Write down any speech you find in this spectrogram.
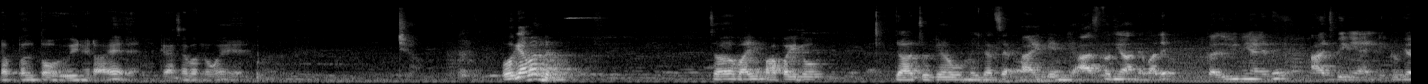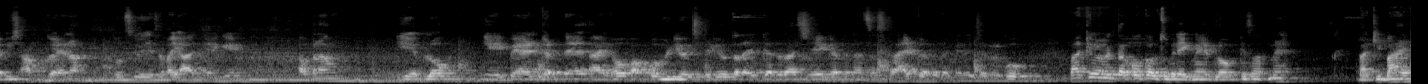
डबल तो हो ही नहीं रहा है। कैसे बंद हो गए? अच्छा। हो गया बंद? चलो भाई, पापा ही तो जा चुके हैं, वो मेरे ख्याल से आएँगे नहीं, आज तो नहीं आने वाले। कल भी नहीं आए थे, आज भी नहीं आएँगे, क्योंकि अभी शाम को है ना तो उसकी वजह से भाई आज जाएँगे अपना ये ब्लॉग यहीं पे एंड करते हैं। आई होप आपको वीडियो अच्छी लगी हो तो लाइक कर देना शेयर कर देना सब्सक्राइब कर देना मेरे चैनल को। बाकी मैं मिलता आपको कल सुबह एक नए ब्लॉग के साथ में। बाकी बाय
